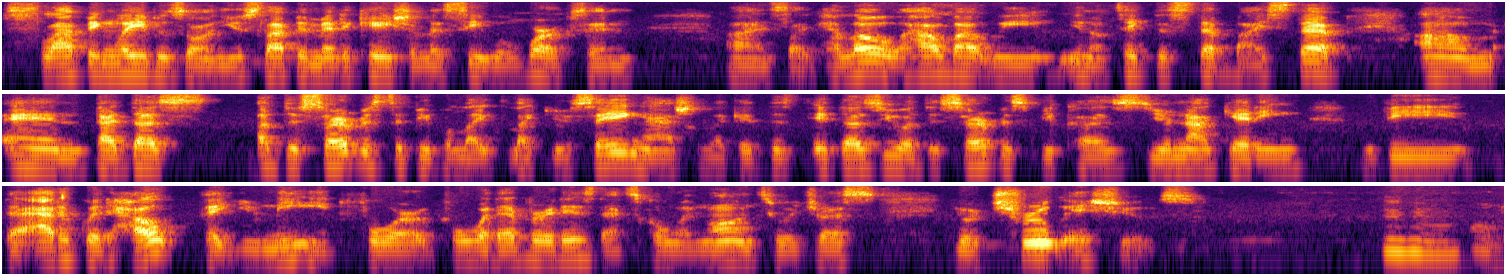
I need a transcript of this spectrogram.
slapping labels on you, slapping medication, let's see what works. And uh, it's like, hello, how about we, you know, take this step by step? Um, and that does a disservice to people, like like you're saying, Ashley. Like it it does you a disservice because you're not getting the the adequate help that you need for for whatever it is that's going on to address your true issues. Mm-hmm. Hmm.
